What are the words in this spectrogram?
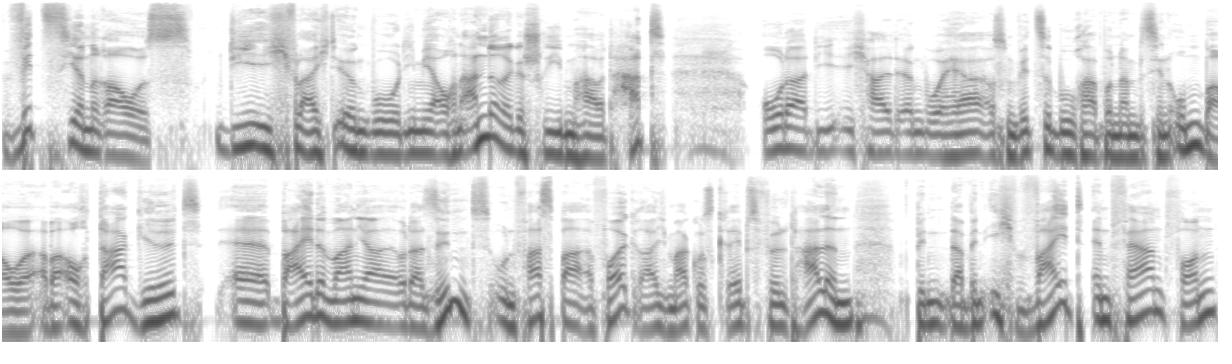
Witzchen raus, die ich vielleicht irgendwo, die mir auch ein anderer geschrieben hat, hat oder die ich halt irgendwoher aus dem Witzebuch habe und dann ein bisschen umbaue. Aber auch da gilt, äh, beide waren ja oder sind unfassbar erfolgreich. Markus Krebs füllt Hallen, bin, da bin ich weit entfernt von.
